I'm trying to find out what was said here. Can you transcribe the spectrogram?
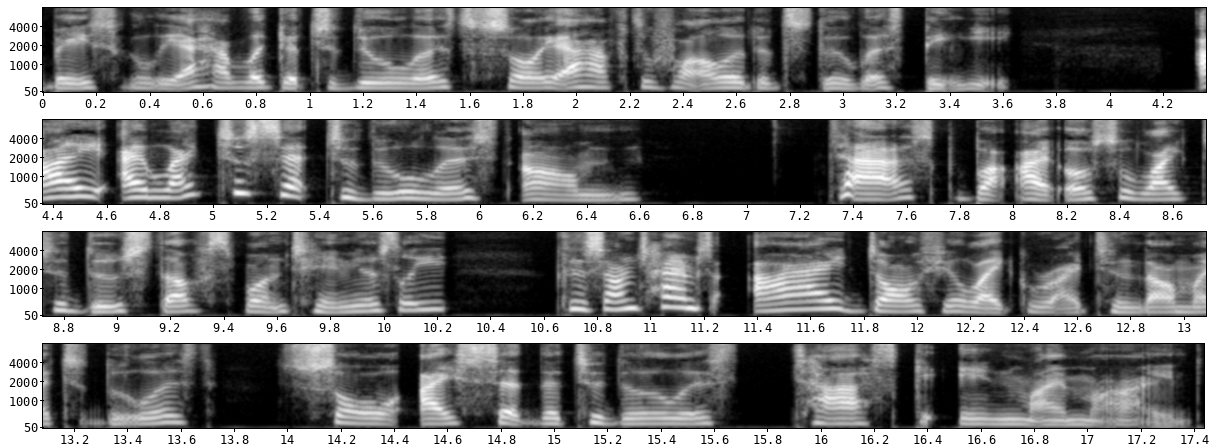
Basically, I have like a to do list, so I have to follow the to do list thingy. I I like to set to do list um task, but I also like to do stuff spontaneously because sometimes I don't feel like writing down my to do list, so I set the to do list task in my mind.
